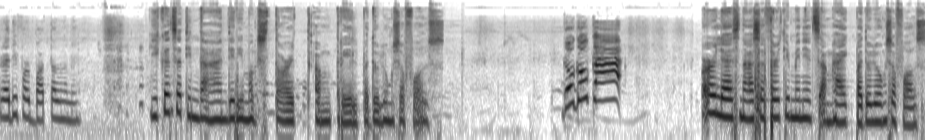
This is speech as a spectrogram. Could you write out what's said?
Ready for battle namin. Gikan sa tindahan, diri mag-start ang trail padulong sa falls. Go, go, ka! Or less, nasa 30 minutes ang hike padulong sa falls.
